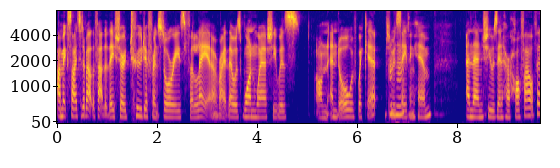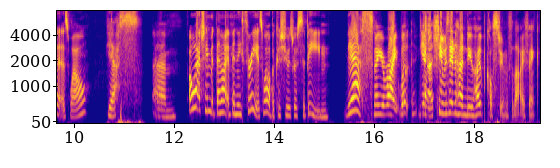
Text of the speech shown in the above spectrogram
I'm excited about the fact that they showed two different stories for Leia. Right, there was one where she was on Endor with Wicket, she was saving him, and then she was in her Hoth outfit as well. Yes. Um, Oh, actually, there might have been the three as well because she was with Sabine. Yes, no, you're right. Well, yeah, she was in her New Hope costume for that, I think.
